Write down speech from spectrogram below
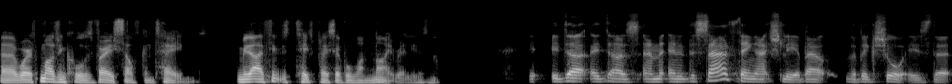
uh, whereas Margin Call is very self-contained. I mean, I think this takes place over one night, really, doesn't it? It, it, it does. And, and the sad thing actually about The Big Short is that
